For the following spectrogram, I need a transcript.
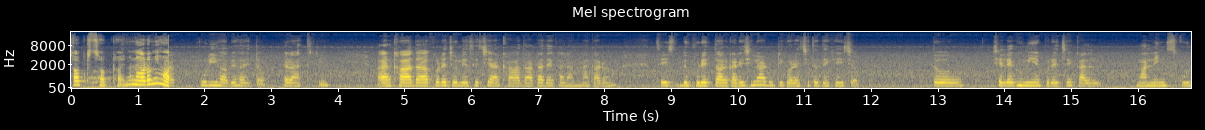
সফট সফট হয়। মানে নরমই হয়। পুরি হবে হয়তো রাত্রি। আর খাওয়া দাওয়া করে চলে এসেছি। আর খাওয়া দাওয়াটা দেখালাম না, কারণ সেই দুপুরের তরকারি ছিল আর রুটি করেছি, তো দেখেইছো। তো ছেলে ঘুমিয়ে পড়েছে, কাল মর্নিং স্কুল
